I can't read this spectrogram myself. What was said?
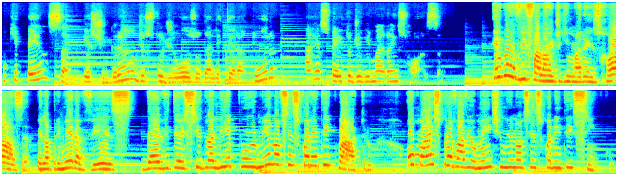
o que pensa este grande estudioso da literatura a respeito de Guimarães Rosa. Eu ouvi falar de Guimarães Rosa pela primeira vez, deve ter sido ali por 1944, ou mais provavelmente 1945.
